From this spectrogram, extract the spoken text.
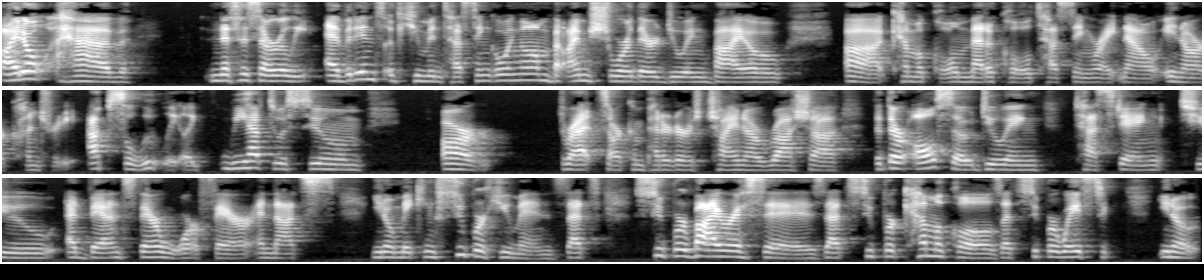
I don't have necessarily evidence of human testing going on, but I'm sure they're doing bio uh, chemical medical testing right now in our country. Absolutely. Like we have to assume our threats, our competitors, China, Russia, that they're also doing testing to advance their warfare. And that's, you know, making superhumans, that's super viruses, that's super chemicals, that's super ways to, you know,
